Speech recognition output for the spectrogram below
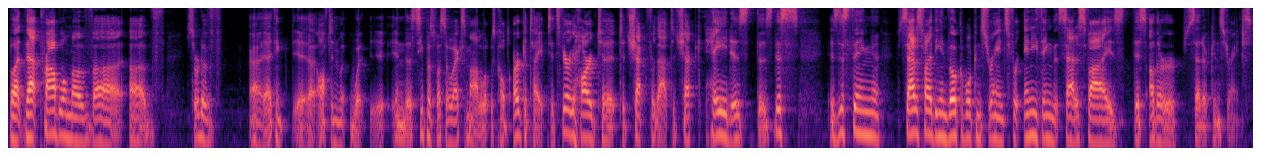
But that problem of, uh, of sort of, uh, I think uh, often what, what, in the C++ 0x model, it was called archetypes. It's very hard to, to check for that, to check, hey, does, does this, is this thing satisfy the invocable constraints for anything that satisfies this other set of constraints?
